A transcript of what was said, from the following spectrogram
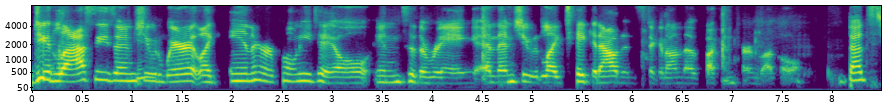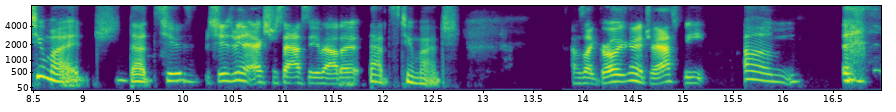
Dude, last season she would wear it like in her ponytail into the ring, and then she would like take it out and stick it on the fucking turnbuckle. That's too much. That's She was she was being extra sassy about it. that's too much. I was like, girl, you're gonna ass beat. Um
